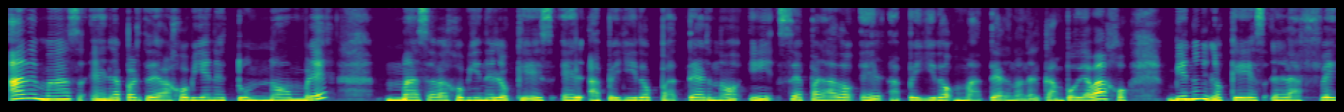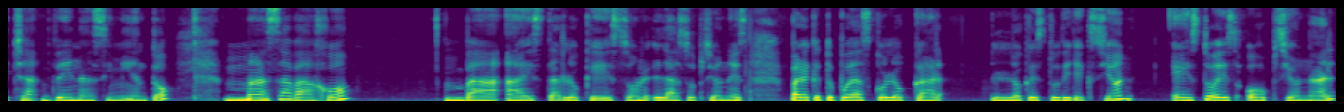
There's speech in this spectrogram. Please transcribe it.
Además, en la parte de abajo viene tu nombre, más abajo viene lo que es el apellido paterno y separado el apellido materno en el campo de abajo. Viene lo que es la fecha de nacimiento. Más abajo va a estar lo que son las opciones para que tú puedas colocar lo que es tu dirección esto es opcional,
